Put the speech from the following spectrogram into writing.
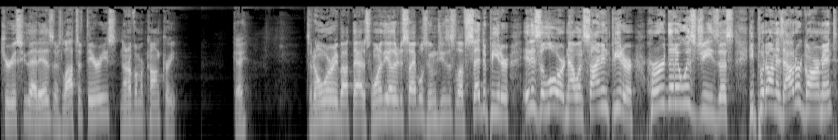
curious who that is, there's lots of theories, none of them are concrete. Okay? So don't worry about that. It's one of the other disciples whom Jesus loved said to Peter, It is the Lord. Now when Simon Peter heard that it was Jesus, he put on his outer garment,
